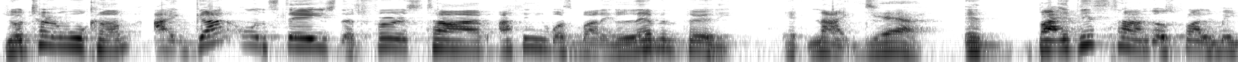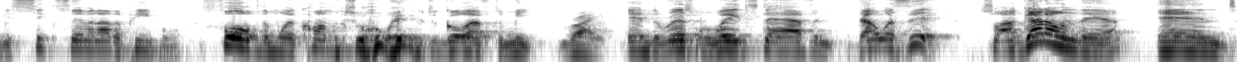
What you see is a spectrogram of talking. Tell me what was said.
Your turn will come. I got on stage that first time, I think it was about eleven thirty at night. Yeah. And by this time there was probably maybe six, seven other people. Four of them were comics who were waiting to go after me Right. and the rest were wait staff, and that was it. So I got on there and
